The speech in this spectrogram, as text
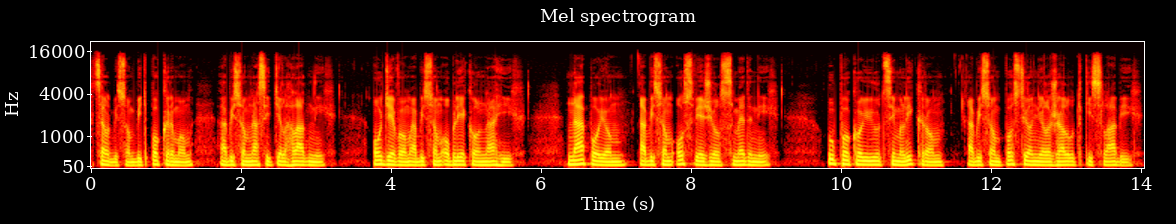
Chcel by som byť pokrmom, aby som nasytil hladných, odevom, aby som obliekol nahých, nápojom, aby som osviežil smedných, upokojujúcim likrom, aby som posilnil žalúdky slabých,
